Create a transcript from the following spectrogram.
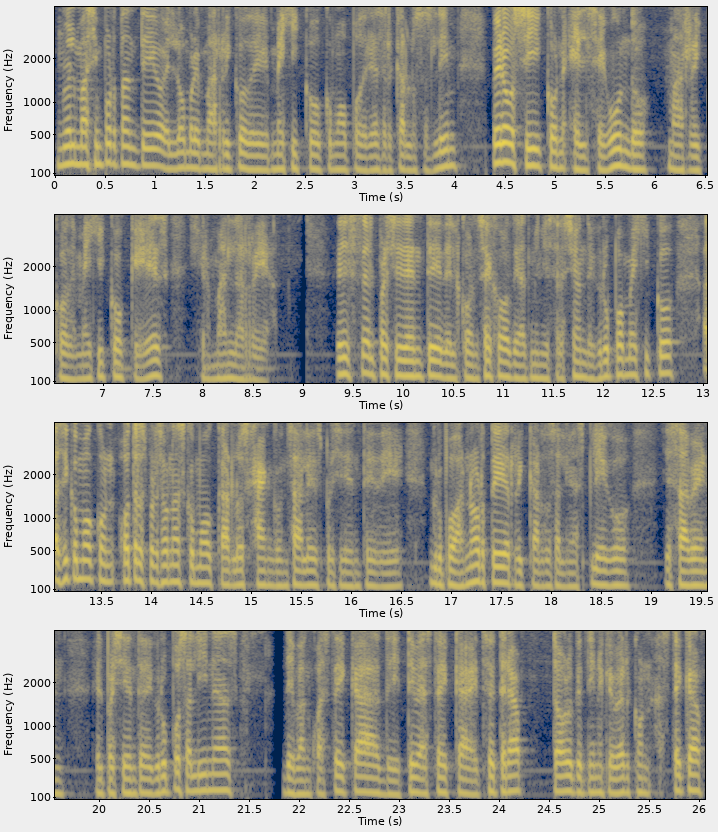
No el más importante o el hombre más rico de México como podría ser Carlos Slim, pero sí con el segundo más rico de México que es Germán Larrea. Es el presidente del Consejo de Administración de Grupo México, así como con otras personas como Carlos Han González, presidente de Grupo Banorte, Ricardo Salinas Pliego, ya saben, el presidente de Grupo Salinas, de Banco Azteca, de TV Azteca, etcétera, todo lo que tiene que ver con Azteca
